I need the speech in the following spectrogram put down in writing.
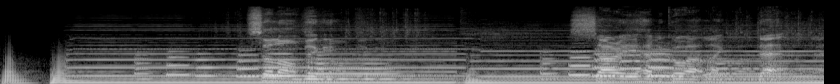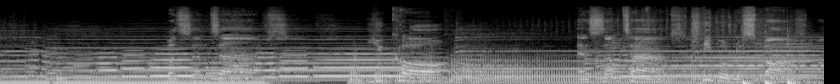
So long, Biggie. Sorry it had to go out like that. But sometimes you call, and sometimes people respond.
